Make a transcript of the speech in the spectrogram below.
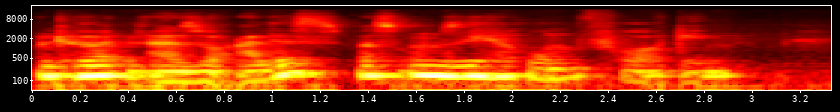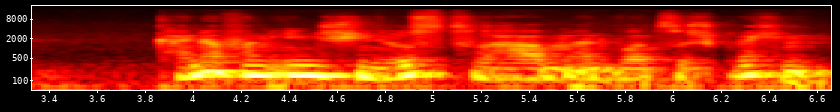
und hörten also alles, was um sie herum vorging. Keiner von ihnen schien Lust zu haben, ein Wort zu sprechen,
